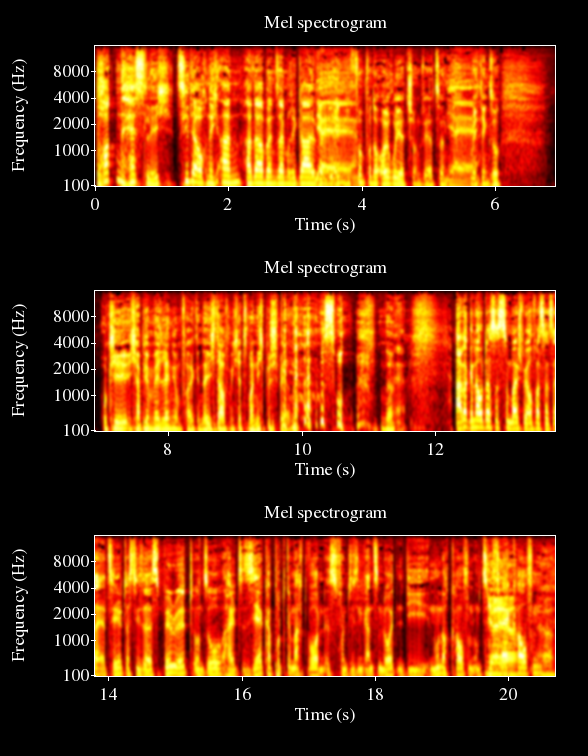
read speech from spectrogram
pottenhässlich, zieht er auch nicht an, hat er aber in seinem Regal, Ja, weil die ja, irgendwie ja. 500 Euro jetzt schon wert sind. Wo ich denke so, okay, ich habe hier Millennium Falcon, ne? ich darf mich jetzt mal nicht beschweren. so, ne? Aber genau das ist zum Beispiel auch, was er erzählt, dass dieser Spirit und so halt sehr kaputt gemacht worden ist von diesen ganzen Leuten, die nur noch kaufen, um zu verkaufen. ja.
